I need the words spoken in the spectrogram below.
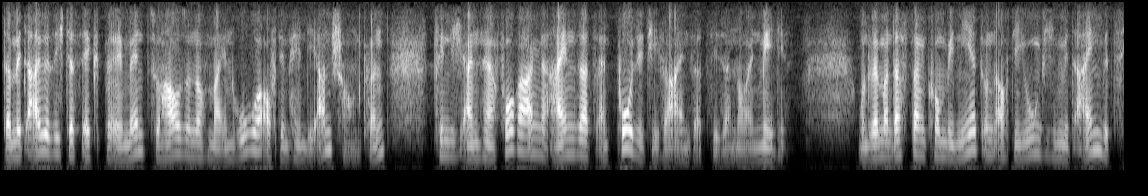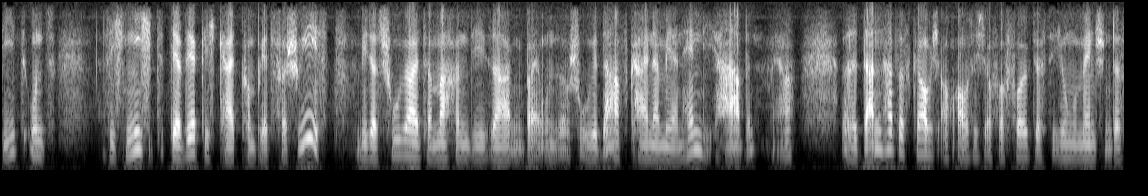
damit alle sich das Experiment zu Hause nochmal in Ruhe auf dem Handy anschauen können, finde ich ein hervorragender Einsatz, ein positiver Einsatz dieser neuen Medien. Und wenn man das dann kombiniert und auch die Jugendlichen mit einbezieht und sich nicht der Wirklichkeit komplett verschließt, wie das Schulleiter machen, die sagen, bei unserer Schule darf keiner mehr ein Handy haben, ja, äh, dann hat das, glaube ich, auch Aussicht auf Erfolg, dass die jungen Menschen das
